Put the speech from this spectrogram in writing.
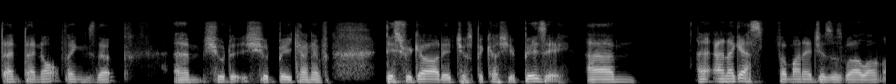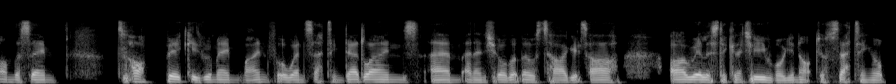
They're, they're not things that um, should should be kind of disregarded just because you're busy. Um, and I guess for managers as well on, on the same topic is remain mindful when setting deadlines um, and ensure that those targets are are realistic and achievable. You're not just setting up,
